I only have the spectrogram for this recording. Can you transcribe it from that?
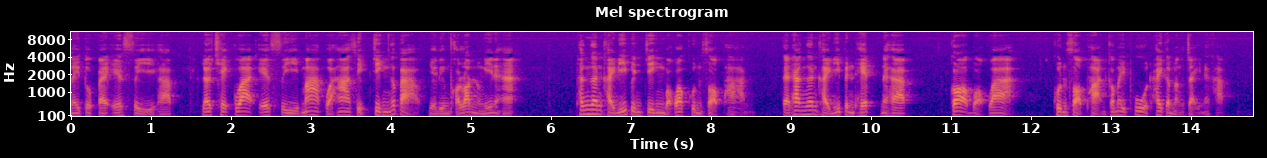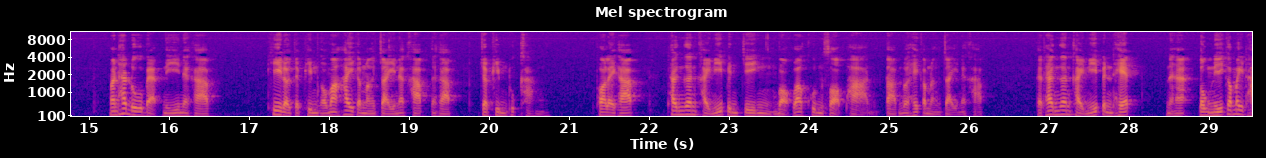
ในตัวแปร SC ครับ แล้วเช็คว่า SC มากกว่า 50 จริงหรือเปล่า อย่าลืมคอลอนตรงนี้นะฮะถ้าเงื่อนไขนี้เป็นจริง บอกว่าคุณสอบผ่าน แต่ถ้าเงื่อนไขนี้เป็นเท็จนะครับ ก็บอกว่าคุณสอบผ่านก็ไม่พูดให้กำลังใจนะครับ มันถ้าดูแบบนี้นะครับ ที่เราจะพิมพ์คำว่าให้กำลังใจนะครับนะครับ จะพิมพ์ทุกครั้ง เพราะอะไรครับ ถ้าเงื่อนไขนี้เป็นจริง บอกว่าคุณสอบผ่านตามด้วยให้กำลังใจนะครับ แต่ถ้าเงื่อนไขนี้เป็นเท็จนะฮะตรงนี้ก็ไม่ท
